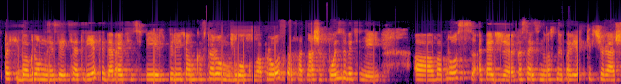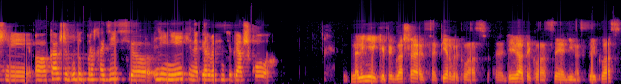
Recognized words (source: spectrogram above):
Спасибо огромное за эти ответы. Давайте теперь перейдем ко второму блоку вопросов от наших пользователей. Э, вопрос, опять же, касается новостной повестки вчерашней. Как же будут проходить линейки на 1 сентября в школах? На линейке приглашается первый класс, э, девятый класс и одиннадцатый класс.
